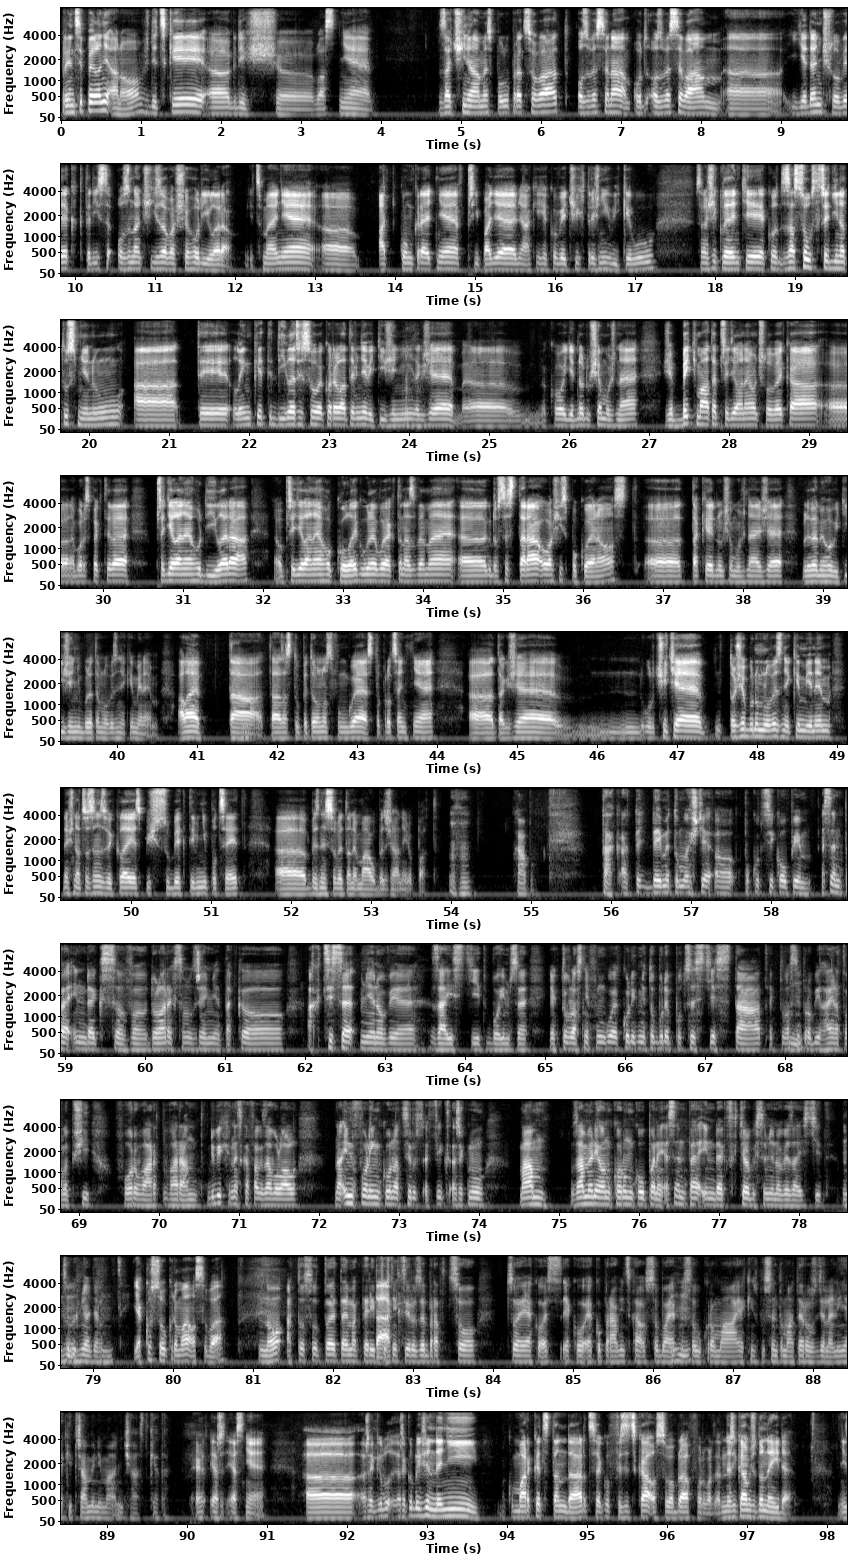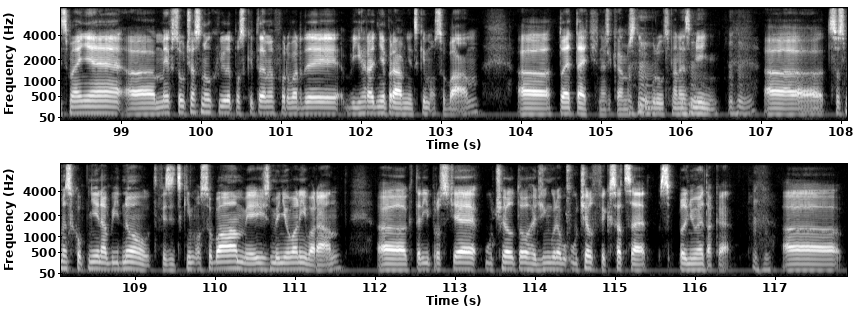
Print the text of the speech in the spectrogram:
principiálně ano, vždycky, uh, když uh, vlastně začínáme spolupracovat, ozve se, nám, ozve se vám uh, jeden člověk, který se označí za vašeho dílera. Nicméně, uh, ať konkrétně v případě nějakých jako větších tržních výkyvů, se naši klienti jako zasoustředí na tu směnu a ty linky, ty díleři jsou jako relativně vytížení, mhm. takže e, jako jednoduše možné, že byť máte předěleného člověka, e, nebo respektive předěleného dílera, nebo předěleného kolegu, nebo jak to nazveme, e, kdo se stará o vaši spokojenost, e, tak je jednoduše možné, že vlivem jeho vytížení budete mluvit s někým jiným. Ale ta, ta zastupitelnost funguje stoprocentně, takže určitě to, že budu mluvit s někým jiným, než na co jsem zvyklý, je spíš subjektivní pocit. Uh, biznisově to nemá vůbec žádný dopad. Uh-huh. Chápu. Tak a teď dejme tomu ještě, uh, pokud si koupím S&P index v dolarech samozřejmě, tak uh, a chci se měnově zajistit, bojím se, jak to vlastně funguje, kolik mě to bude po cestě stát, jak to vlastně hmm. probíhá, je na to lepší forward varant. Kdybych dneska fakt zavolal na infolinku na Cirrus FX a řeknu, mám za milion korun koupený S&P index, chtěl bych se mě nově zajistit. Co mm-hmm. bych měl dělat? Mm-hmm. Jako soukromá osoba? No a to, jsou, to je téma, který tak. přesně chci rozebrat, co, co je jako, jako, jako právnická osoba, jako mm-hmm. soukromá, jakým způsobem to máte rozdělený, jaký třeba minimální částky a tak. Jasně. Uh, řekl, řekl bych, že není jako market standards jako fyzická osoba brát forward. Neříkám, že to nejde. Nicméně uh, my v současnou chvíli poskytujeme forwardy výhradně právnickým osobám. Uh, to je teď, neříkám, že se to do mhm. budoucna mhm. nezmění. Uh-huh. Uh, co jsme schopni nabídnout fyzickým osobám, je již zmiňovaný variant, uh, který prostě účel toho hedgingu nebo účel fixace splňuje také. Uh-huh. Uh,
